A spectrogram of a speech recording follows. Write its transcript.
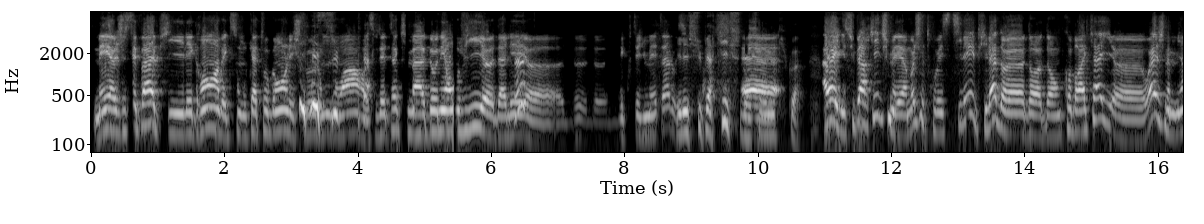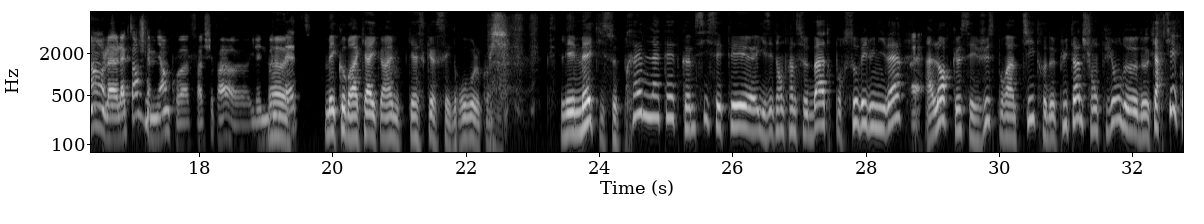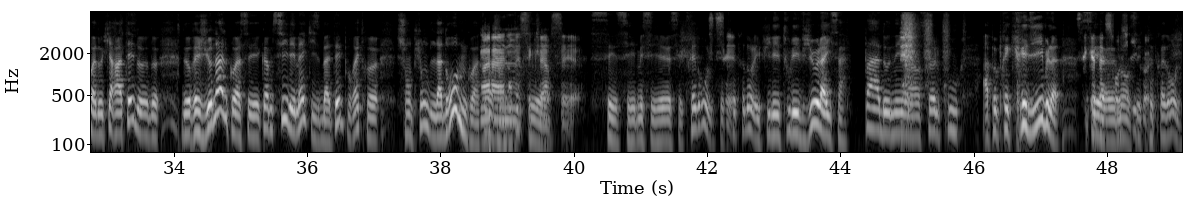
Mais je sais pas, et puis il est grand avec son catogan, les cheveux longs noirs. C'est peut-être ça qui m'a donné envie d'aller d'écouter du métal. Il est super kitsch dans son look, quoi. Ah ouais, il est super kitsch, mais euh, moi je le trouvais stylé. Et puis là, dans, Cobra Kai, euh, ouais, je l'aime bien. L'acteur, je l'aime bien, quoi. Enfin, je sais pas, euh, il a une bonne tête. Mais Cobra Kai, quand même, qu'est-ce que c'est drôle, quoi les mecs ils se prennent la tête comme si c'était euh, ils étaient en train de se battre pour sauver l'univers alors que c'est juste pour un titre de putain de champion de, quartier quoi de karaté de, de, régional quoi. C'est comme si les mecs ils se battaient pour être euh, champion de la Drôme quoi. Ouais, non mais c'est clair c'est c'est mais c'est très drôle c'est très très drôle. Et puis les tous les vieux là ils savent pas donner un seul coup à peu près crédible. C'est euh, très très drôle.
